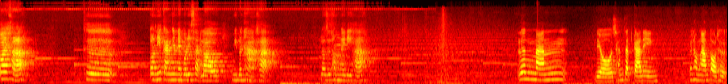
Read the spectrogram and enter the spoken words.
ก้อยคะ คือตอนนี้การเงินในบริษัทเรามีปัญหาค่ะ เราจะทำไงดีคะ เรื่องนั้น เดี๋ยวฉันจัดการเอง ไปทำงานต่อเถอะ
